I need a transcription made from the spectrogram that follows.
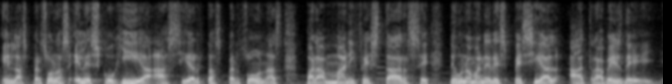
en las personas. Él escogía a ciertas personas para manifestarse de una manera especial a través de ellas.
